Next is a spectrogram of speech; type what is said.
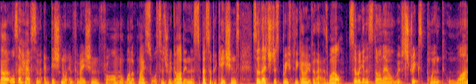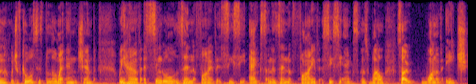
Now I also have some additional information from one of my sources regarding the specifications, so let's just briefly go over that as well. So we're going to start out with Strix Point 1, which of course is the lower end chip. We have a single Zen 5 CCX and a Zen 5C CCX as well, so one of each.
